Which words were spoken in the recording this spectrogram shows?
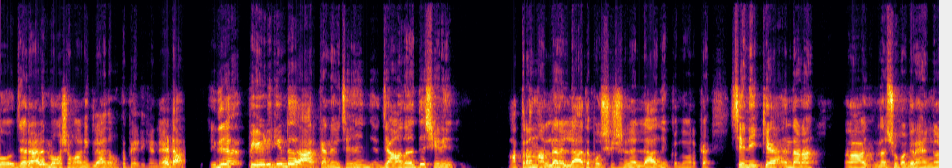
ഗോചരാലും മോശമാണെങ്കിൽ അത് നമുക്ക് പേടിക്കേണ്ട കേട്ടോ. ഇതിന് പേടിക്കേണ്ടത് ആർക്കാന്ന് വെച്ച് കഴിഞ്ഞാൽ ജാതകത്തിൽ ശനി അത്ര നല്ലതല്ലാത്ത പൊസിഷനിലല്ലാതെ നിൽക്കുന്നവർക്ക്. ശനിക്ക് എന്താണ്? ശുഭഗ്രഹങ്ങൾ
